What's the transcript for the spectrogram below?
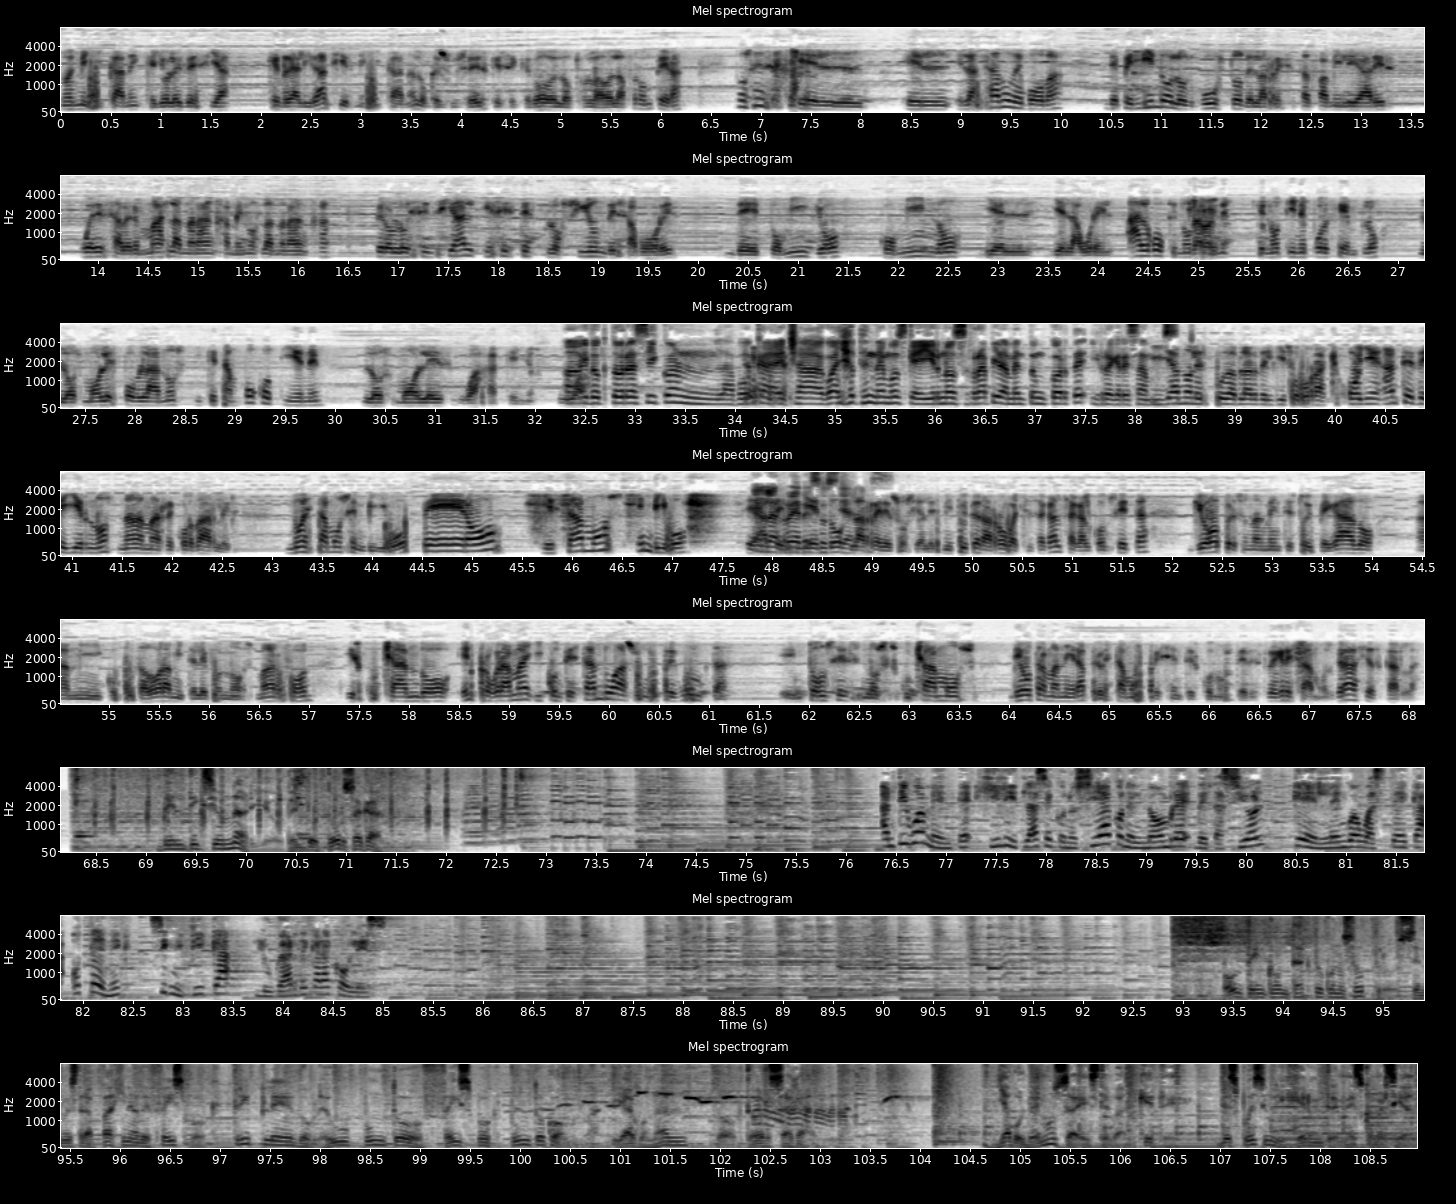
no es mexicana y que yo les decía que en realidad sí es mexicana, lo que sucede es que se quedó del otro lado de la frontera. Entonces, el, el asado de boda, dependiendo de los gustos de las recetas familiares, puede saber más la naranja, menos la naranja, pero lo esencial es esta explosión de sabores de tomillo, comino y el, y el laurel, algo que no Claro. tiene, que no tiene, por ejemplo, los moles poblanos y que tampoco tienen los moles oaxaqueños. Ay, doctor, así con la boca hecha agua, ya tenemos que irnos rápidamente un corte y regresamos. Y ya no les puedo hablar del guiso borracho. Oye, antes de irnos, nada más recordarles, no estamos en vivo, pero estamos en vivo eh, En las redes atendiendo sociales. las redes sociales. Mi Twitter arroba chesagal, sagal con Z. Yo personalmente estoy pegado a mi computadora, a mi teléfono smartphone escuchando el programa y contestando a sus preguntas. Entonces nos escuchamos de otra manera, pero estamos presentes con ustedes. Regresamos. Gracias, Carla. Del diccionario del doctor Zagal. Antiguamente, Gilitla se conocía con el nombre de Taciol, que en lengua huasteca o tenec significa lugar de caracoles. Ponte en contacto con nosotros en nuestra página de Facebook www.facebook.com Diagonal Doctor Zagal. Ya volvemos a este banquete después de un ligero entremés comercial.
